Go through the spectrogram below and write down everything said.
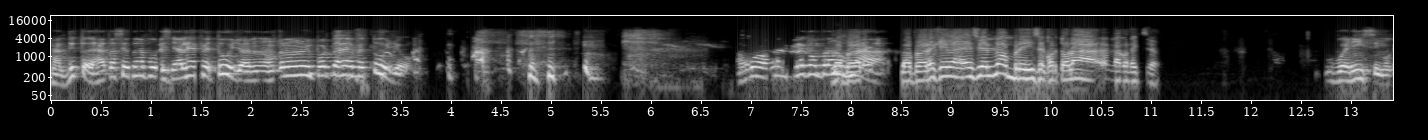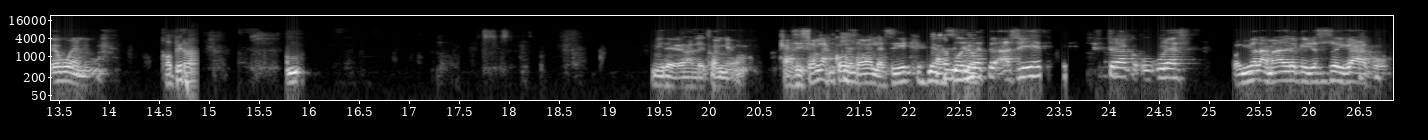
Maldito, déjate haciendo la publicidad al jefe tuyo. A nosotros no nos importa el jefe tuyo. Ah, no le Lo compramos peor, nada. lo peor es que iba a decir el nombre y se cortó la, la conexión. Buenísimo, qué bueno. Copyright. Mire, vale, coño. Así son las ¿Y cosas, qué? vale. Así, así es nuestra, así es nuestra, una, coño a la madre que yo soy gago.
